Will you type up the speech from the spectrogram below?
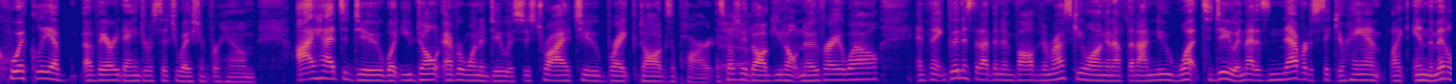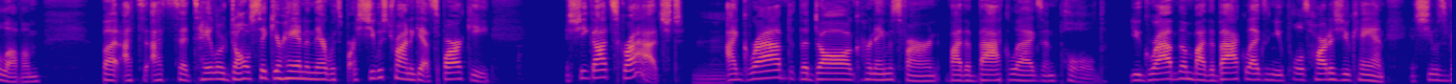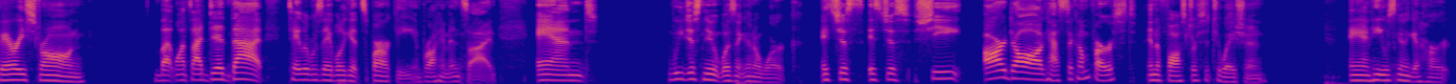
quickly a, a very dangerous situation for him. I had to do what you don't ever want to do is just try to break dogs apart, especially a dog you don't know very well. And thank goodness that I've been involved in rescue long enough that I knew what to do, and that is never to stick your hand like in the middle of them. But I, t- I said, Taylor, don't stick your hand in there with Sparky. She was trying to get Sparky she got scratched. Mm-hmm. I grabbed the dog, her name is Fern, by the back legs and pulled. You grab them by the back legs and you pull as hard as you can. And she was very strong. But once I did that, Taylor was able to get Sparky and brought him inside. And we just knew it wasn't going to work. It's just, it's just, she, our dog has to come first in a foster situation. And he was going to get hurt.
